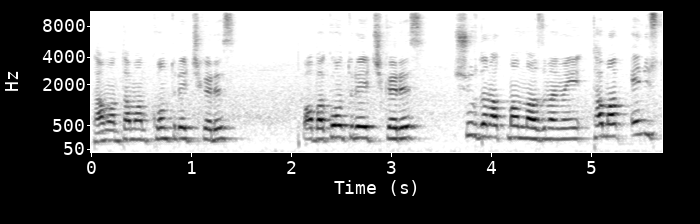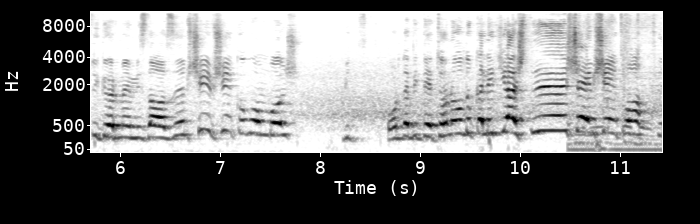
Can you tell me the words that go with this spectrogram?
Tamam tamam kontrole çıkarız. Baba kontrole çıkarız. Şuradan atman lazım hemen. Tamam en üstü görmemiz lazım. Şevşenko bomboş. Bir, orada bir detone oldu. Kaleci açtı. Şevşenko attı.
